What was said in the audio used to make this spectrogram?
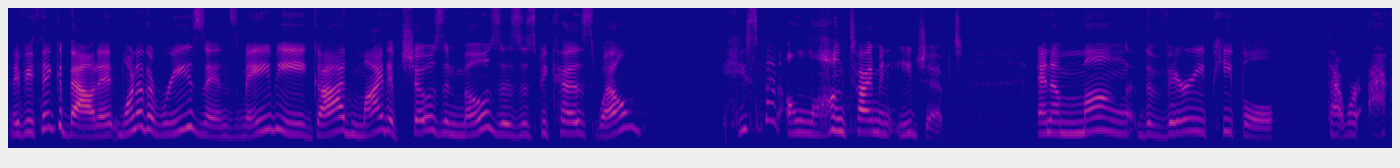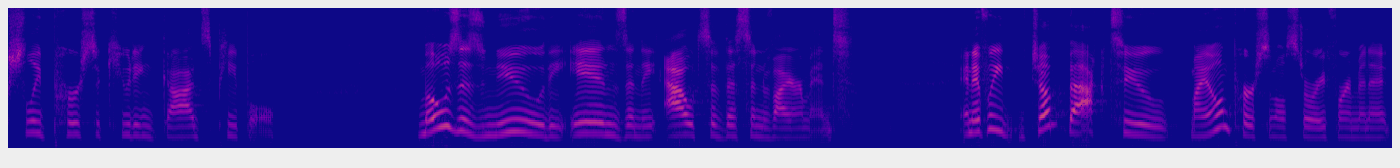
And if you think about it, one of the reasons maybe God might have chosen Moses is because, well, he spent a long time in Egypt and among the very people that were actually persecuting God's people. Moses knew the ins and the outs of this environment. And if we jump back to my own personal story for a minute,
